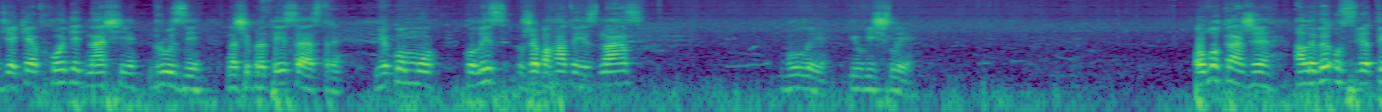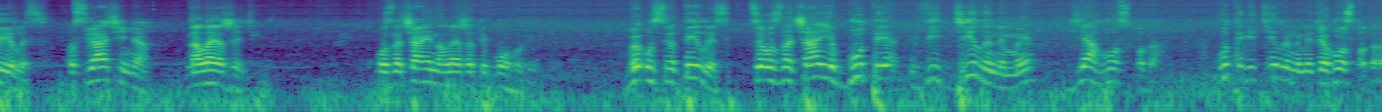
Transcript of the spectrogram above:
в яке входять наші друзі, наші брати і сестри, в якому колись вже багато із нас були і увійшли. Павло каже, але ви освятились. Освячення належить, означає належати Богові. Ви освятились, це означає бути відділеними для Господа. Бути відділеними для Господа,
